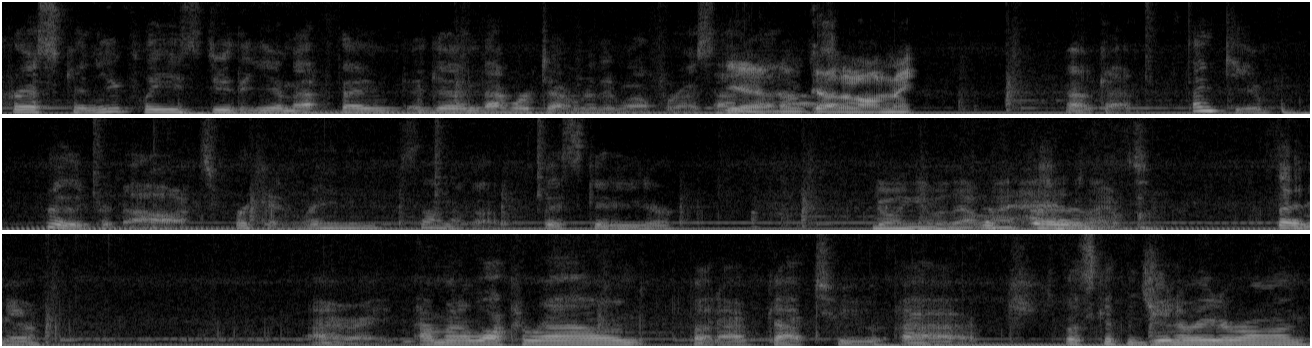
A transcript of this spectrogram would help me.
Chris, can you please do the EMF thing again? That worked out really well for us. Yeah, I've got it on me. Okay, thank you. Really, pre- oh, it's freaking raining. Son of a biscuit eater. Going in without my Uh, headlamps. Same here. All right, I'm gonna walk around, but I've got to. Uh, let's get the generator on.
